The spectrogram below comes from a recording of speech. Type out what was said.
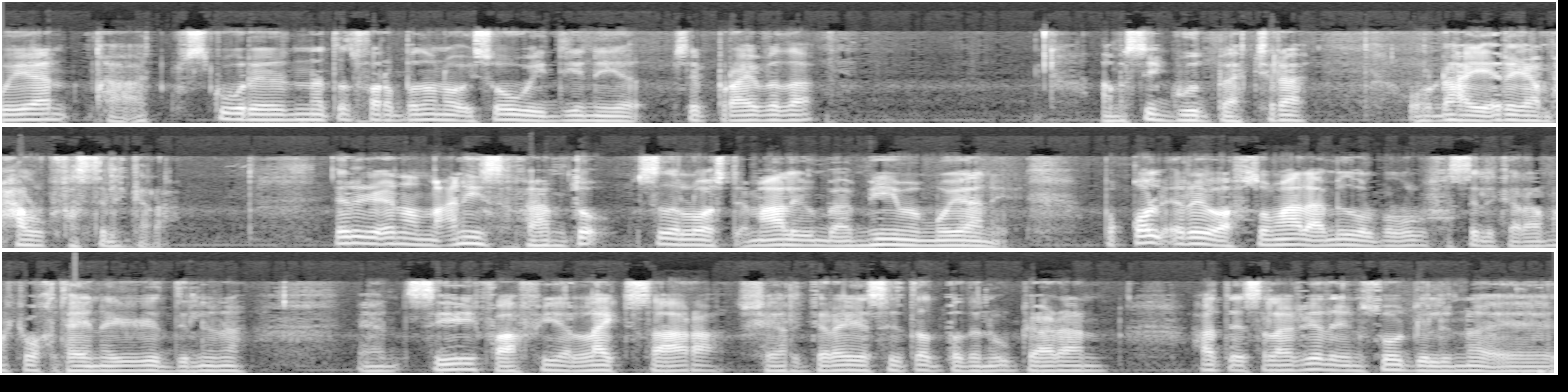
weeyaan isku wareerina dad fara badan oo isoo weydiinaya si private ama si guud baa jira oo dhahaya ereyga maxaa lagu fasili karaa? Ereyga inaad macnihiisa fahamto sida loo isticmaalayo unbaa muhiima mooyaane. Boqol erey oo af soomaaliya mid walba lagu fasili karaa marka waqti haynagaga dilina sii faafiya like saara sheer jareeya si dad badan u gaarhaan hadda islaamiyada aynu soo gelino ee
